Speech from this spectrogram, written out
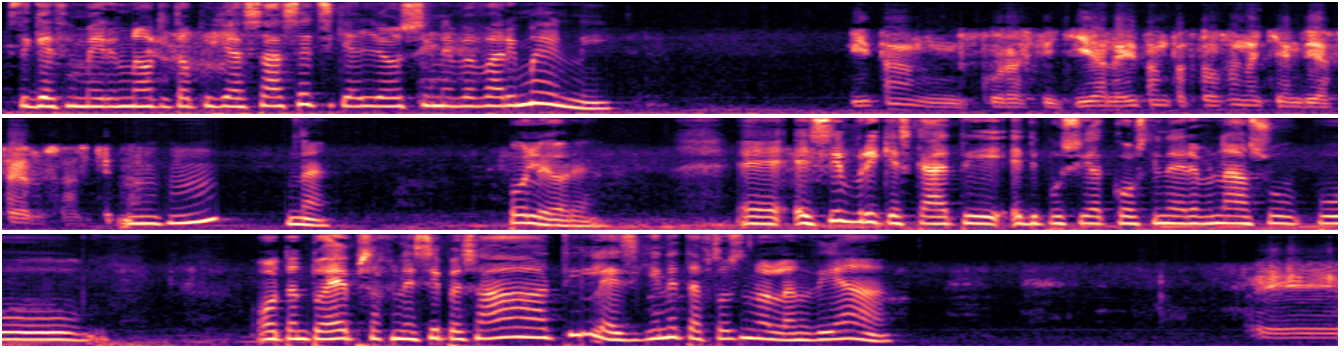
στην καθημερινότητα που για σας έτσι κι αλλιώς είναι βεβαρημένη; Ήταν κουραστική αλλά ήταν ταυτόχρονα και ενδιαφέρουσα αρκετά. Μμμ. Ναι. Πολύ ωραία. Ε, εσύ βρήκες κάτι εντυπωσιακό στην έρευνά σου που όταν το έψαχνες είπες «Α, τι λες, γίνεται αυτό στην Ολλανδία». Ε,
